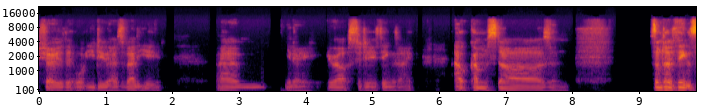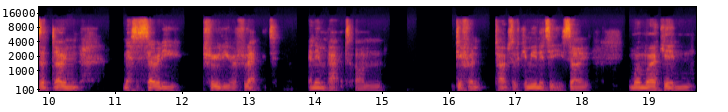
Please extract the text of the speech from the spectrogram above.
show that what you do has value. Um, you know, you're asked to do things like outcome stars and sometimes things that don't necessarily truly reflect an impact on different types of communities. So when working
